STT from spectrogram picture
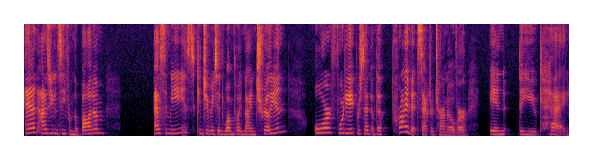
And as you can see from the bottom, SMEs contributed 1.9 trillion or 48% of the private sector turnover in the UK.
